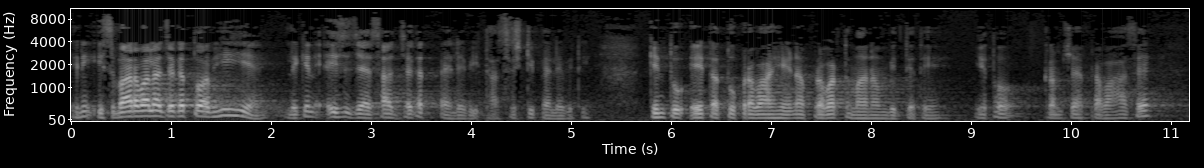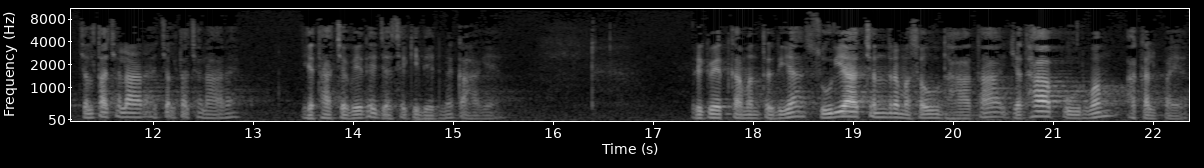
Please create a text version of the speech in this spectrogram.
यानी इस बार वाला जगत तो अभी ही है, लेकिन इस जैसा जगत पहले भी था, सृष्टि पहले भी थी। किंतु ए तत्व प्रवाहेण प्रवर्तमान विद्यते। ये तो क्रमशः प्रवाह से चलता चला आ रहा है, चलता चला आ रहा है। यथाच वेद है जैसे कि वेद में कहा गया ऋग्वेद का मंत्र दिया, सूर्या चंद्र मसौ धाता, यथा पूर्वम अकल्पयत।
